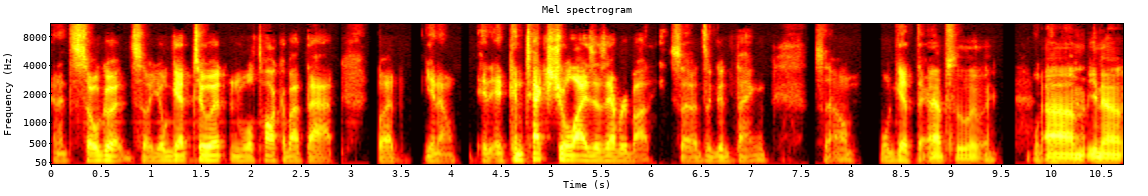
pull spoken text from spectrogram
and it's so good. So you'll get to it, and we'll talk about that. But you know, it, it contextualizes everybody, so it's a good thing. So we'll get there. Absolutely. We'll um you know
